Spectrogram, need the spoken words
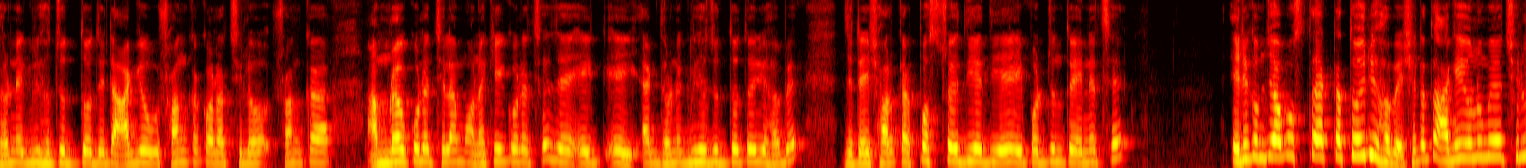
ধরনের গৃহযুদ্ধ যেটা আগেও শঙ্কা করা ছিল, শঙ্কা আমরাও করেছিলাম, অনেকেই করেছে যে এই এই এক ধরনের গৃহযুদ্ধ তৈরি হবে, যেটা এই সরকার প্রশ্রয় দিয়ে দিয়ে এই পর্যন্ত এনেছে। এরকম যে অবস্থা একটা তৈরি হবে, সেটা তো আগেই অনুমেয় ছিল।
